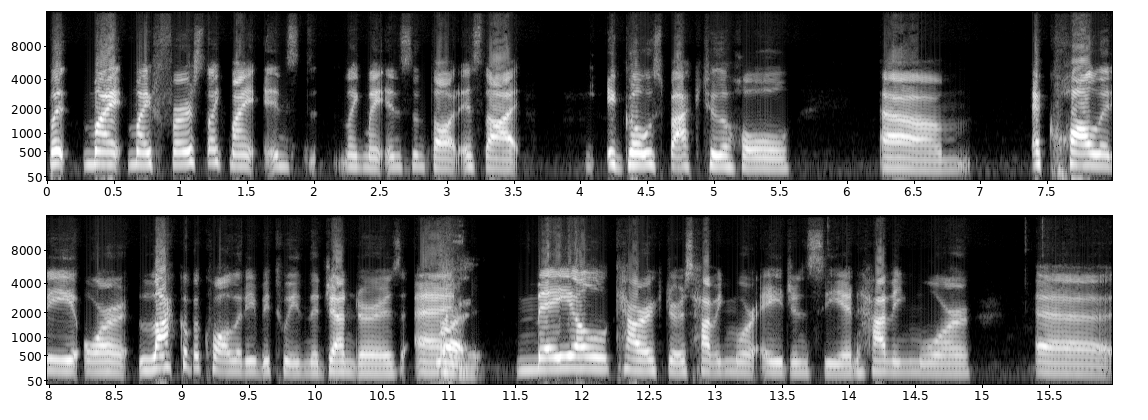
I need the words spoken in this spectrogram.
But my my first like my instant like my instant thought is that it goes back to the whole um equality or lack of equality between the genders and right. male characters having more agency and having more uh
